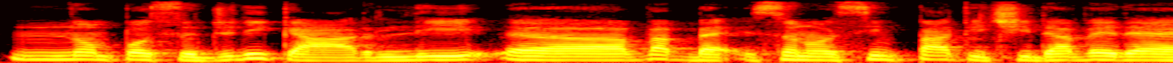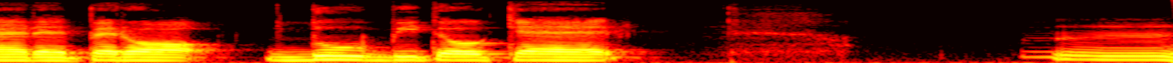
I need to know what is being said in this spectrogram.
non posso giudicarli. Uh, vabbè, sono simpatici da vedere, però dubito che mm,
